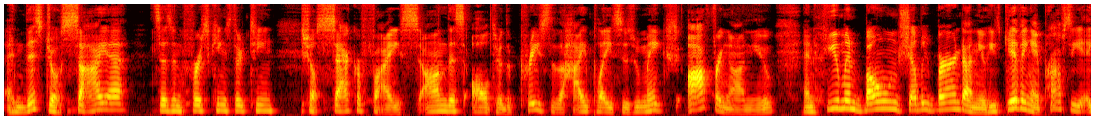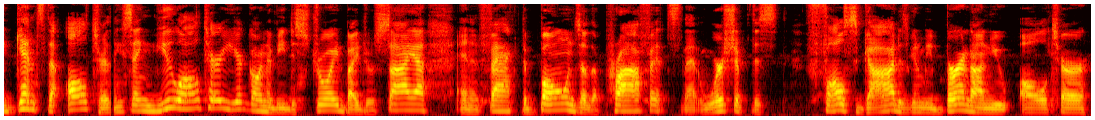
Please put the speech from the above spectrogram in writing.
And this Josiah it says in 1 Kings 13, shall sacrifice on this altar the priests of the high places who make offering on you, and human bones shall be burned on you. He's giving a prophecy against the altar. He's saying, You altar, you're going to be destroyed by Josiah. And in fact, the bones of the prophets that worship this false God is going to be burned on you, altar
